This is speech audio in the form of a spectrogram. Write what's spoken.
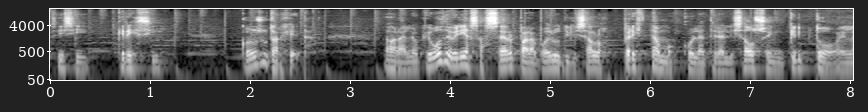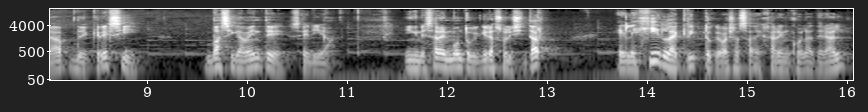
Sí, sí, Creci. Con su tarjeta. Ahora, lo que vos deberías hacer para poder utilizar los préstamos colateralizados en cripto en la app de Creci, básicamente sería ingresar el monto que quieras solicitar, elegir la cripto que vayas a dejar en colateral.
